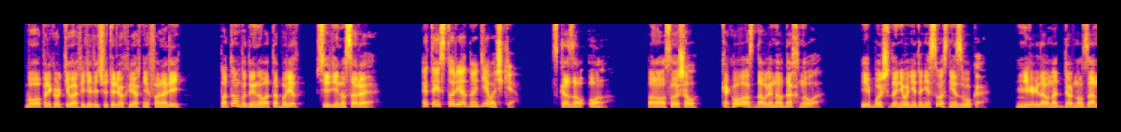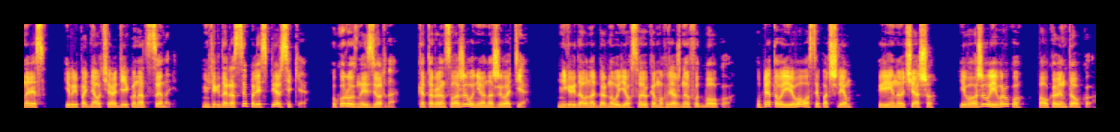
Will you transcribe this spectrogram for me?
Вова прикрутила фитили четырех верхних фонарей, потом выдвинула табурет в середину сарая. «Это история одной девочки», — сказал он. Он услышал, как Вова сдавленно вдохнула. И больше до него не донеслось ни звука. Никогда он отдернул занавес и приподнял чародейку над сценой. Никогда рассыпались персики, кукурузные зерна, которые он сложил у нее на животе. Никогда он обернул ее в свою камуфляжную футболку, упрятал ее волосы под шлем, глиняную чашу и вложил ей в руку палку-винтовку.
